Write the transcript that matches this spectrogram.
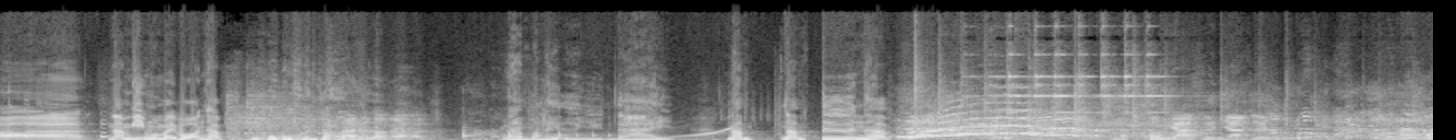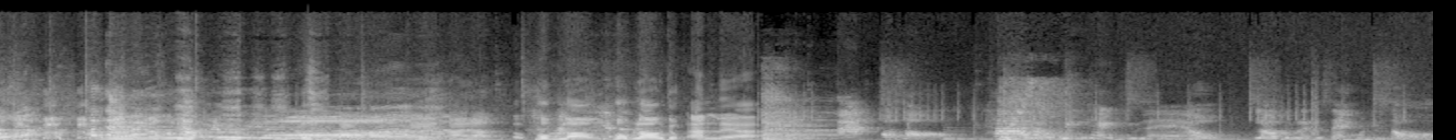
อ่าน้ำกิ้งบนใบบอลครับตอบได้ตอบได้ครับน้ำอะไรเอ่ยยืนได้ น้ำน้ำตื้นครับยากขึ้นยากขึ้นเข้าใจไหมตายแล้ว ผมลองผมลองทุกอันเลยอะ อะข้อสองถ้าเราวิ่งแข่งอยู่แล้ว เรากำลังจะแซงคนที่สอง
